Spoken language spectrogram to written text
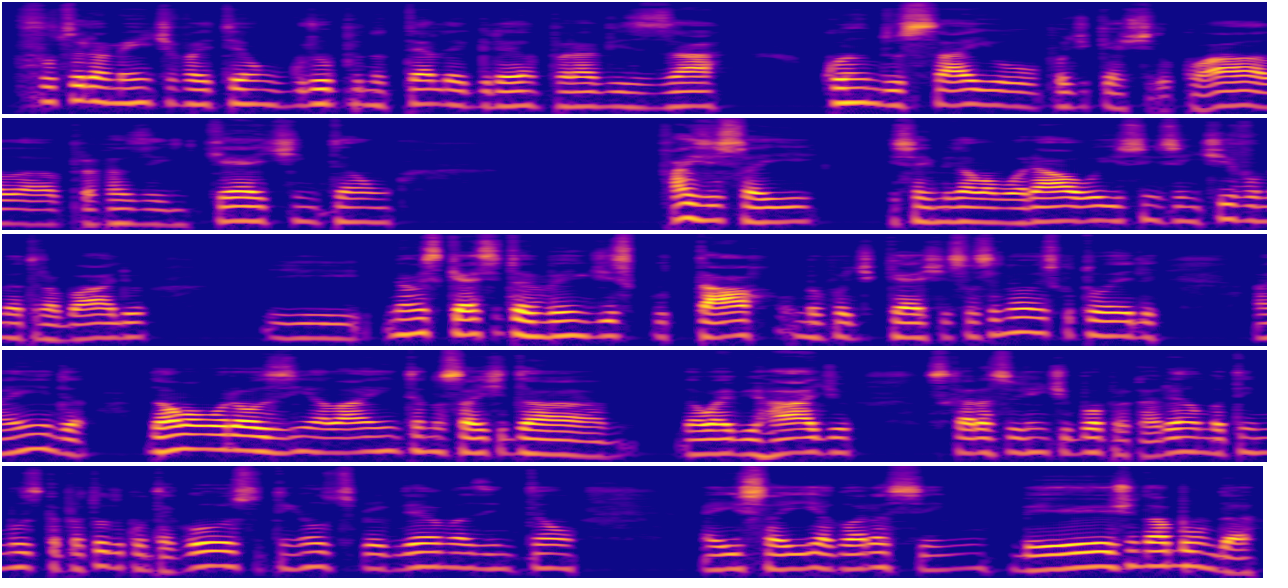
Futuramente vai ter um grupo no Telegram para avisar quando sai o podcast do Koala, para fazer enquete, então faz isso aí. Isso aí me dá uma moral, isso incentiva o meu trabalho. E não esquece também de escutar o meu podcast. Se você não escutou ele ainda, dá uma moralzinha lá, entra no site da, da Web Rádio os caras são gente boa pra caramba, tem música pra todo quanto é gosto, tem outros programas, então é isso aí, agora sim. Beijo na bunda.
